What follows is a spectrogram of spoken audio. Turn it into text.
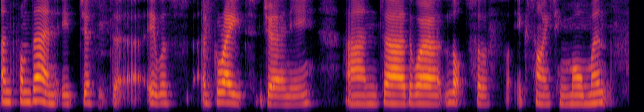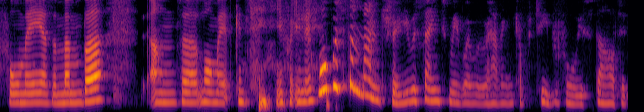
And from then, it just uh, it was a great journey, and uh, there were lots of exciting moments for me as a member. And uh, long may it continue, really. What was the mantra you were saying to me when we were having a cup of tea before we started?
